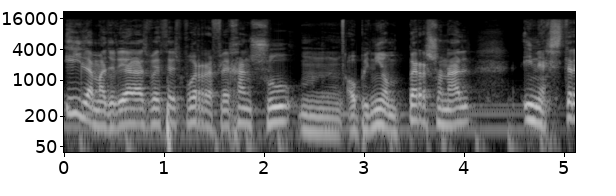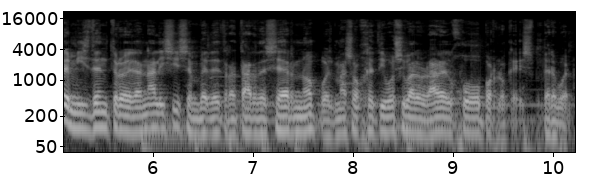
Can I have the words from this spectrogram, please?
y la mayoría de las veces pues reflejan su mm, opinión personal in extremis dentro del análisis en vez de tratar de ser no pues más objetivos y valorar el juego por lo que es. Pero bueno,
